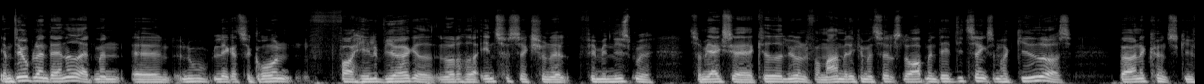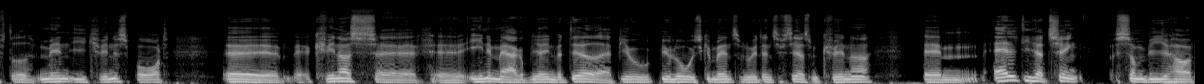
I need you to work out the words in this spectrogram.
Jamen det er jo blandt andet, at man øh, nu lægger til grund for hele virket noget, der hedder intersektionel feminisme, som jeg ikke skal kede lytterne for meget, men det kan man selv slå op. Men det er de ting, som har givet os børnekønsskiftet, mænd i kvindesport, øh, kvinders øh, øh, enemærker bliver invaderet af bio, biologiske mænd, som nu identificerer som kvinder. Øhm, alle de her ting, som vi har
